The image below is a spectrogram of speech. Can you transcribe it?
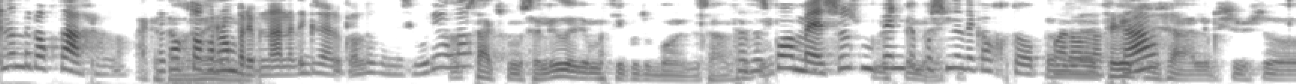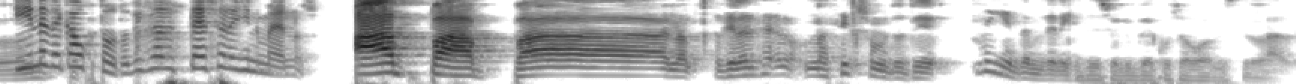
έναν 18χρονο. Α, 18 καταλαβαίνεις. χρονών πρέπει να είναι, δεν ξέρω κιόλας, δεν είμαι σίγουρη, Θα αλλά ψάξουμε σε λίγο για μαθήκου του μπόρι της θα άνθρωποι. σας πω αμέσως, μου Μας φαίνεται πει πως αμέσως. είναι 18 Πρέπει παρόλα να αυτά. τρίτης άλεψη στο... Είναι 18, το 2004 γεννημένος. Απαπα! Να- Δηλαδή θέλω να θίξουμε το ότι δεν γίνεται να μην έχει ζήσει Ολυμπιακούς αγώνες στην Ελλάδα.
